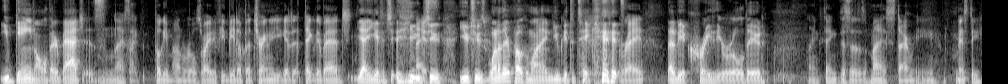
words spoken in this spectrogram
you gain all their badges nice, like Pokemon rules, right? If you beat up a trainer, you get to take their badge, yeah you get to choo- you Nice. choose you choose one of their pokemon and you get to take it right? that'd be a crazy rule dude Like, think this is my Starmie Misty.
